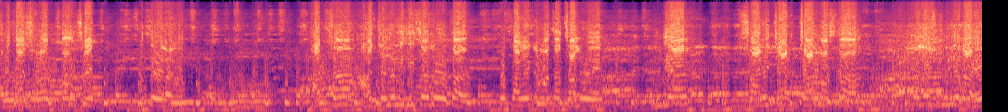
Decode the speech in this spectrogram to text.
स्वतः शरद पवार साहेब इथे येणार आजचा हा जनविधीचा जो होता तो कार्यक्रम आता चालू आहे. उद्या साडेचार चार वाजता कलश पूजन आहे.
